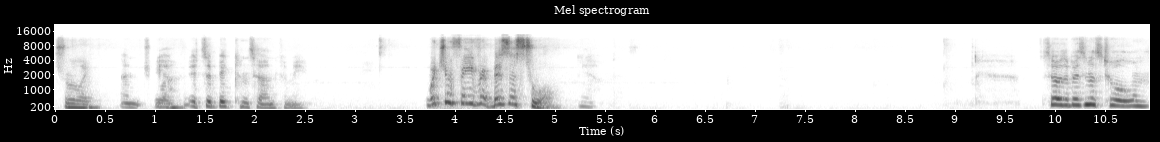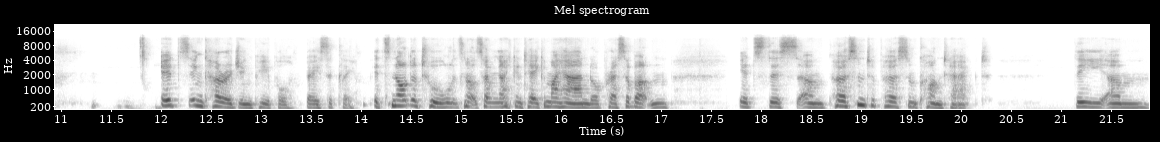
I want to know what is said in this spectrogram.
Truly. And yeah, it's a big concern for me. What's your favorite business tool? Yeah. So the business tool, it's encouraging people, basically. It's not a tool. It's not something I can take in my hand or press a button it's this person to person contact, the um,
